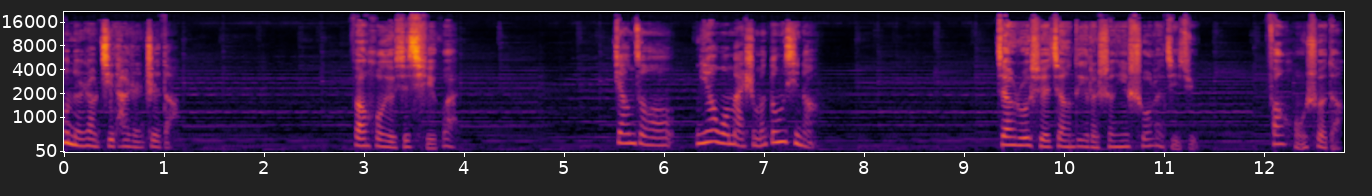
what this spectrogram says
不能让其他人知道。”方红有些奇怪：“江总，你要我买什么东西呢？”江如雪降低了声音说了几句，方红说道：“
